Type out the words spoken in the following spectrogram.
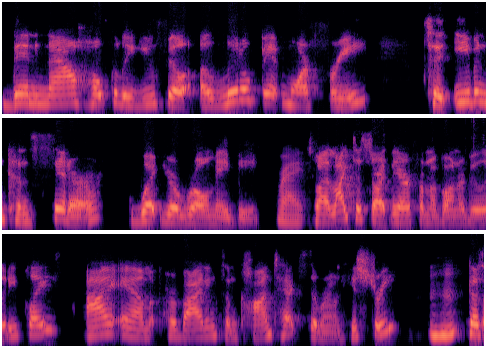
then now hopefully you feel a little bit more free to even consider what your role may be. Right. So I like to start there from a vulnerability place I am providing some context around history. Mm-hmm. Because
